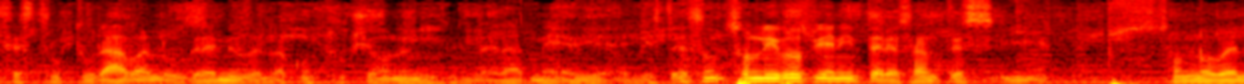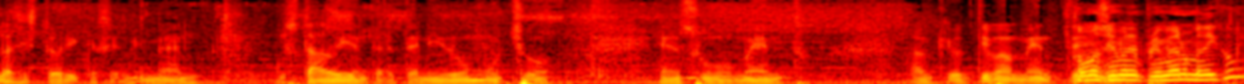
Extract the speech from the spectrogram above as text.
se estructuraban los gremios de la construcción en, en la Edad Media. Este- son, son libros bien interesantes y son novelas históricas que a mí me han gustado y entretenido mucho en su momento. Aunque últimamente... ¿Cómo se llama el primero, me dijo?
